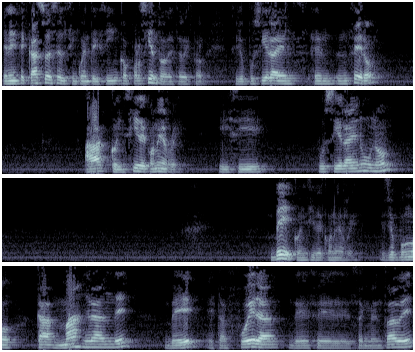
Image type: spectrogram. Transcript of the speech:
En este caso es el 55% de este vector. Si yo pusiera en, en, 0, A coincide con R. Y si pusiera en 1, B coincide con R. Si yo pongo K más grande, B está fuera de ese segmento AB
